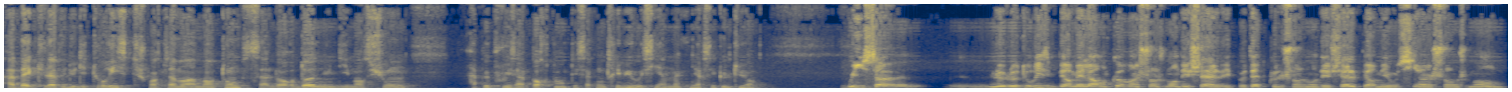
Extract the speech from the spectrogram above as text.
avec la venue des touristes, je pense notamment à Menton, ça leur donne une dimension un peu plus importante et ça contribue aussi à maintenir ces cultures. Oui, ça, le, tourisme permet là encore un changement d'échelle et peut-être que le changement d'échelle permet aussi un changement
